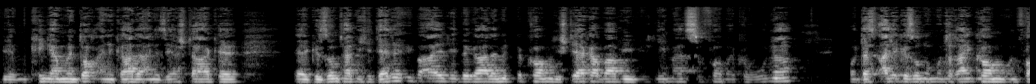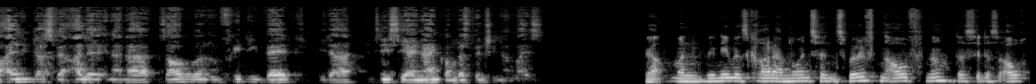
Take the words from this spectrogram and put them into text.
Wir kriegen ja im Moment doch eine gerade eine sehr starke äh, gesundheitliche Delle überall, die wir gerade mitbekommen, die stärker war wie jemals zuvor bei Corona. Und dass alle gesund und munter reinkommen und vor allen Dingen, dass wir alle in einer sauberen und friedlichen Welt wieder ins nächste Jahr hineinkommen, das wünsche ich mir am meisten. Ja, man, wir nehmen jetzt gerade am 19.12. auf, ne, dass ihr das auch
